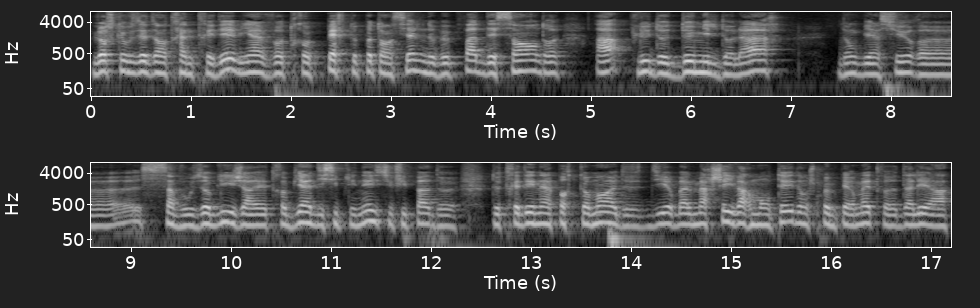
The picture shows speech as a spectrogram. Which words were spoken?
lorsque vous êtes en train de trader eh bien votre perte potentielle ne peut pas descendre à plus de 2000 dollars donc bien sûr euh, ça vous oblige à être bien discipliné, il ne suffit pas de, trader n'importe comment et de dire ben, le marché il va remonter donc je peux me permettre d'aller à,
